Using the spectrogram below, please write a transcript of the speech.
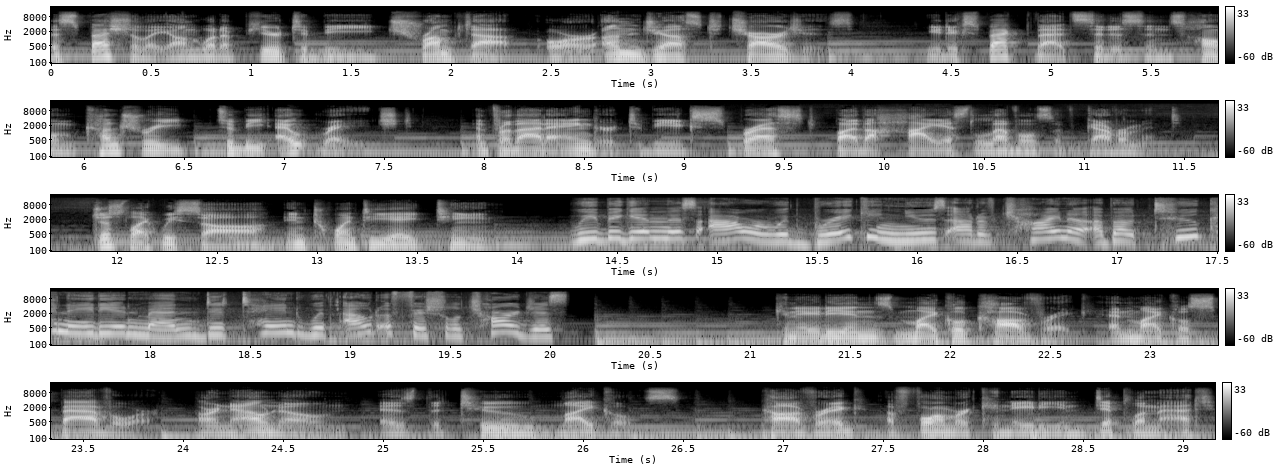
especially on what appear to be trumped up or unjust charges, you'd expect that citizen's home country to be outraged and for that anger to be expressed by the highest levels of government, just like we saw in 2018. We begin this hour with breaking news out of China about two Canadian men detained without official charges. Canadians Michael Kovrig and Michael Spavor are now known as the two Michaels. Kovrig, a former Canadian diplomat,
